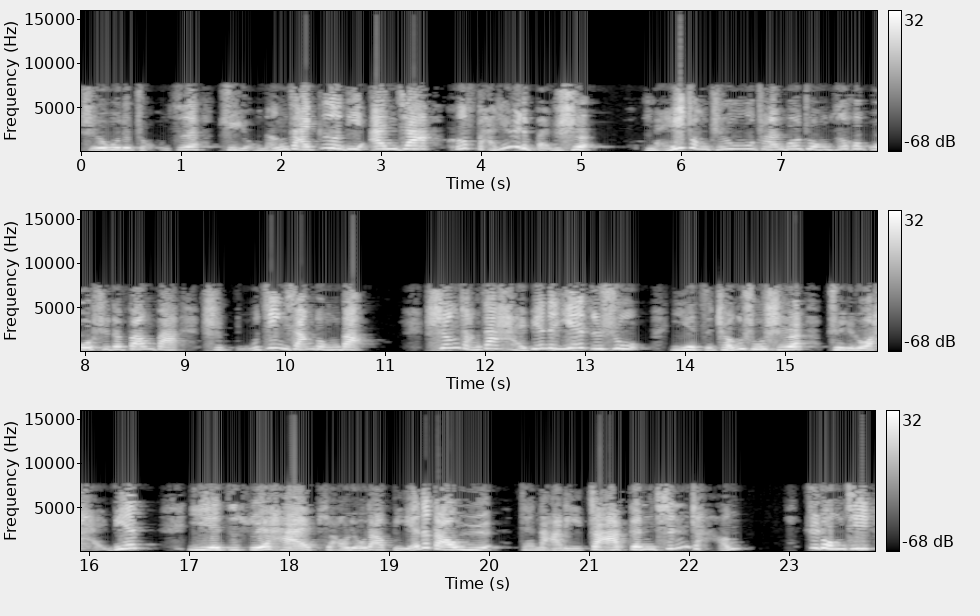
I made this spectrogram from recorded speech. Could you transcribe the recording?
植物的种子具有能在各地安家和繁育的本事。每种植物传播种子和果实的方法是不尽相同的。生长在海边的椰子树，椰子成熟时坠落海边，椰子随海漂流到别的岛屿，在那里扎根生长。据统计，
